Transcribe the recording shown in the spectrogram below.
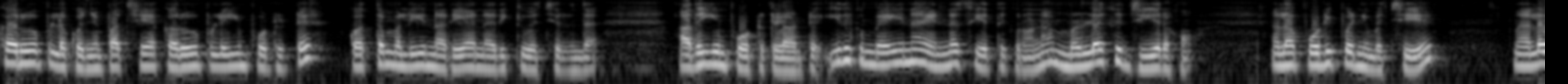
கருவேப்பிலை கொஞ்சம் பச்சையாக கருவேப்பிலையும் போட்டுட்டு கொத்தமல்லியும் நிறையா நறுக்கி வச்சுருந்தேன். அதையும் போட்டுக்கலான்ட்டு. இதுக்கு மெயினாக என்ன சேர்த்துக்கணுன்னா மிளகு ஜீரகம். நல்லா பொடி பண்ணி வச்சு நல்லா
